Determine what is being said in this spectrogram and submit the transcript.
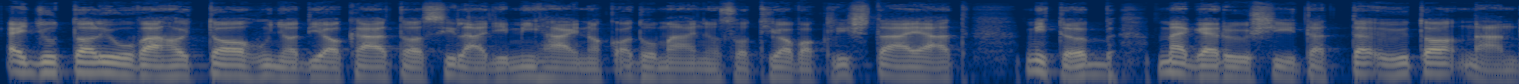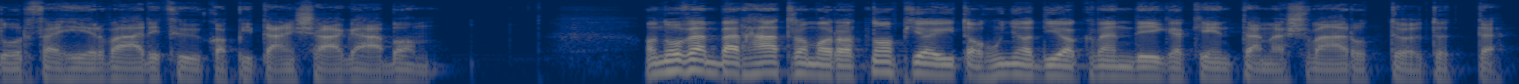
Egyúttal jóvá hagyta a hunyadiak által Szilágyi Mihálynak adományozott javak listáját, mi több, megerősítette őt a Nándorfehérvári főkapitányságában. A november hátramaradt napjait a hunyadiak vendégeként Temesvárot töltötte.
